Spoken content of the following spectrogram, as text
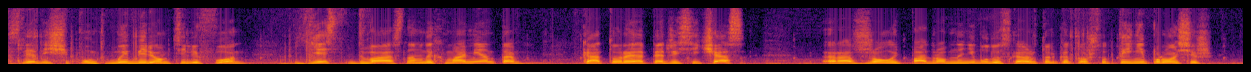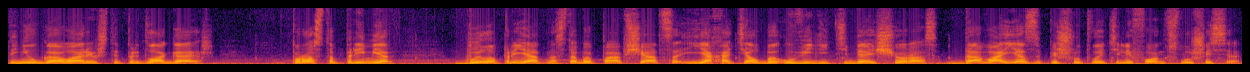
следующий пункт. Мы берем телефон. Есть два основных момента, которые, опять же, сейчас разжевывать подробно не буду. Скажу только то, что ты не просишь, ты не уговариваешь, ты предлагаешь. Просто пример. Было приятно с тобой пообщаться, я хотел бы увидеть тебя еще раз. Давай я запишу твой телефон, слушайся.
